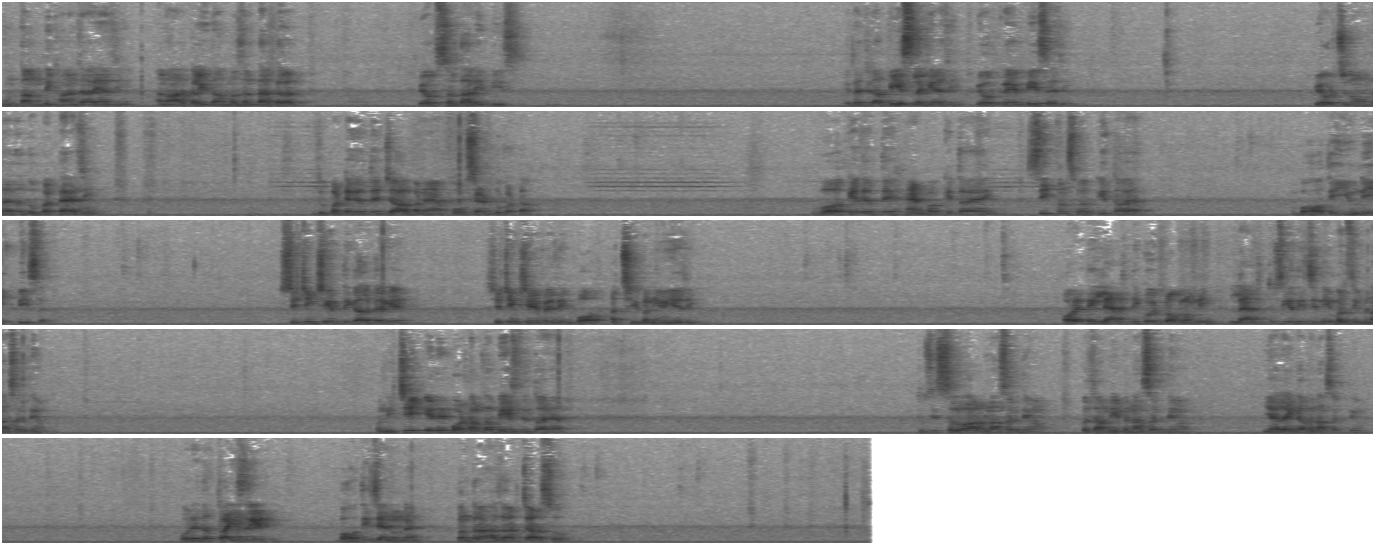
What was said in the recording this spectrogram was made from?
ਹੁਣ ਤੁਹਾਨੂੰ ਦਿਖਾਉਣ ਜਾ ਰਹੇ ਹਾਂ ਜੀ, ਅਨਾਰਕਲੀ ਦਾ ਮਜ਼ੰਟਾ ਕਲਰ, ਪਿਓਰ ਸਰਦਾਰੀ ਪੀਸ। ਇਹਦਾ ਜਿਹੜਾ ਬੇਸ ਲੱਗਿਆ ਜੀ, ਪਿਓਰ ਕ੍ਰੇਪ ਬੇਸ ਹੈ ਜੀ। ਪਿਓਰ ਚਨੌਨ ਦਾ ਇਹਦਾ ਦੁਪੱਟਾ ਹੈ ਜੀ। ਦੁਪੱਟੇ ਦੇ ਉੱਤੇ ਜਾਲ ਬਣਾਇਆ ਫੋਰ ਸਾਈਡ ਦੁਪੱਟਾ। ਵਰਕ ਇਹਦੇ ਉੱਤੇ ਹੈਂਡ ਵਰਕ ਕੀਤਾ ਹੋਇਆ ਹੈ ਸੀਕੁਐਂਸ ਵਰਕ ਕੀਤਾ ਹੋਇਆ। ਹੈ ਬਹੁਤ ਹੀ ਯੂਨੀਕ ਪੀਸ ਹੈ। ਸਟਿਚਿੰਗ ਸ਼ੇਪ ਦੀ ਗੱਲ ਕਰੀਏ ਸਟਿਚਿੰਗ ਸ਼ੇਪ ਇਹਦੀ ਬਹੁਤ ਅੱਛੀ ਬਣੀ ਹੋਈ ਹੈ ਜੀ। ਔਰ ਇਹਦੀ ਲੈਂਥ ਦੀ ਕੋਈ ਪ੍ਰੋਬਲਮ ਨਹੀਂ। ਲੈਂਥ ਤੁਸੀਂ ਇਹਦੀ ਜਿੰਨੀ ਮਰਜ਼ੀ ਬਣਾ ਸਕਦੇ ਹੋ। ਔਰ ਨੀਚੇ ਇਹਦੇ ਬਾਟਮ ਦਾ ਬੇਸ ਦਿੱਤਾ ਹੋਇਆ। ਹੈ ਤੁਸੀਂ ਸਲਵਾਰ ਬਣਾ ਸਕਦੇ ਹੋ, ਪਜਾਮੀ ਬਣਾ ਸਕਦੇ ਹੋ ਜਾਂ ਲਹਿੰਗਾ ਬਣਾ ਸਕਦੇ ਹੋ। ਔਰ ਇਹਦਾ ਪ੍ਰਾਈਸ ਰੇਟ ਬਹੁਤ ਹੀ ਜੈਨੂਨ ਹੈ। 15400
